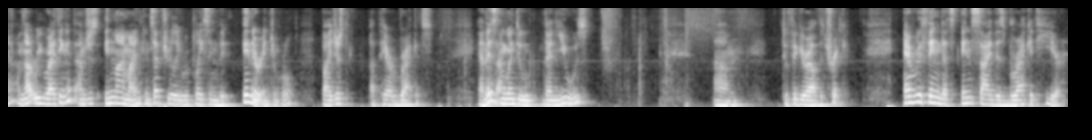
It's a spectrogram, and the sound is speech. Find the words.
Yeah, I'm not rewriting it, I'm just in my mind conceptually replacing the inner integral by just a pair of brackets. And this I'm going to then use um, to figure out the trick. Everything that's inside this bracket here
